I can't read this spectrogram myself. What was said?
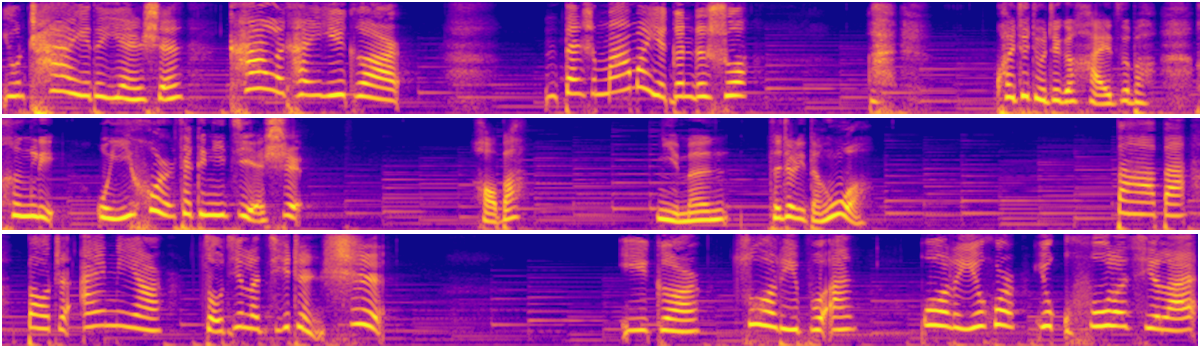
用诧异的眼神看了看伊戈尔，但是妈妈也跟着说：“哎，快救救这个孩子吧，亨利！我一会儿再跟你解释，好吧？”你们在这里等我。爸爸抱着埃米尔走进了急诊室。伊戈尔坐立不安，过了一会儿又哭了起来。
